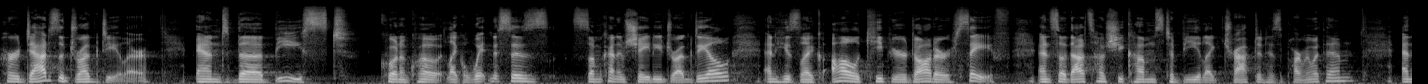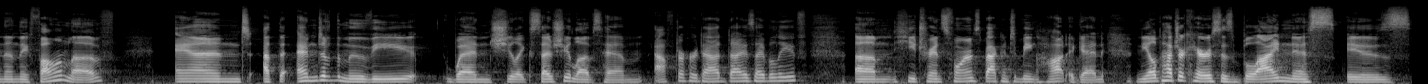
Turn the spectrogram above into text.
her dad's a drug dealer. And the beast quote unquote like witnesses some kind of shady drug deal and he's like i'll keep your daughter safe. And so that's how she comes to be like trapped in his apartment with him. And then they fall in love and at the end of the movie when she like says she loves him after her dad dies i believe um, he transforms back into being hot again. Neil patrick harris's blindness is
